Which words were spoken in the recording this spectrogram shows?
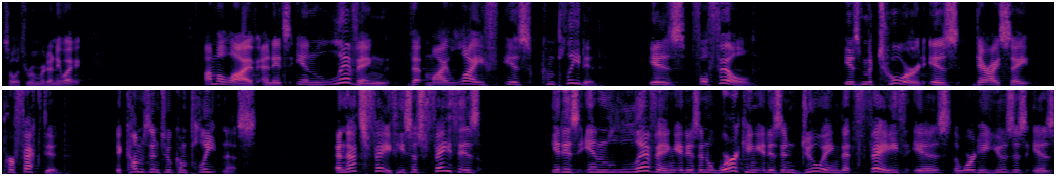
So it's rumored anyway. I'm alive, and it's in living that my life is completed, is fulfilled, is matured, is, dare I say, perfected. It comes into completeness. And that's faith. He says faith is it is in living, it is in working, it is in doing that faith is, the word he uses is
